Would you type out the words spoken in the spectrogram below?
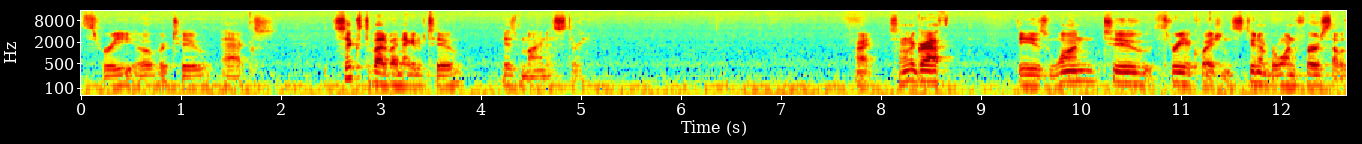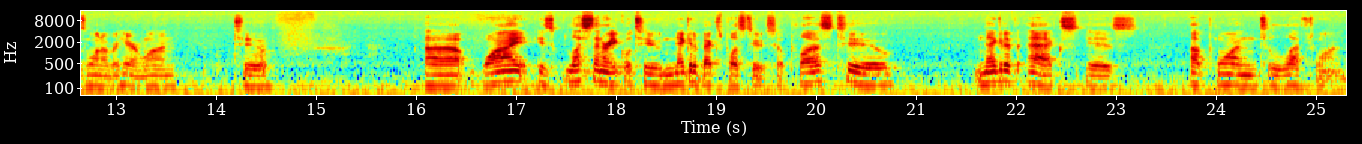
3 over 2x 6 divided by negative 2 is minus 3. Alright, so I'm going to graph these one, two, three equations. Let's do number one first. That was one over here. One, two. Uh, y is less than or equal to negative x plus 2. So plus 2, negative x is up 1 to the left 1,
